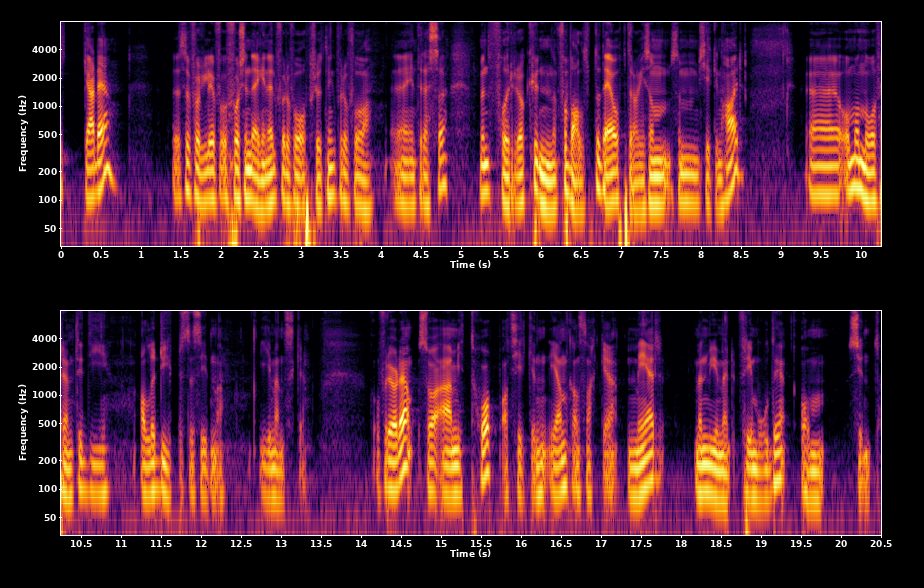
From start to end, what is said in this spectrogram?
ikke er det. Eh, Selvfølgelig for, for sin egen del, for å få oppslutning, for å få eh, interesse. Men for å kunne forvalte det oppdraget som, som Kirken har, eh, om å nå frem til de aller dypeste sidene i mennesket. Og For å gjøre det, så er mitt håp at Kirken igjen kan snakke mer, men mye mer frimodig, om synd.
